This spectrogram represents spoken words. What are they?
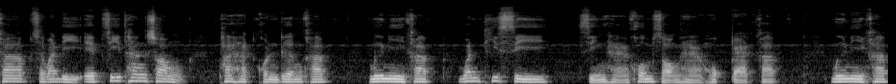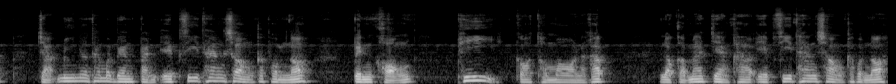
ครับ สวัสดีเอฟซีทางช่องพหัสคนเดิมครับ มือนี้ครับ วันที่ 4 สิงหาคม 2568 ครับ มือนี้ครับจะมีแนวทางมาแบ่งปันเอฟซีทางช่องครับผมเนาะเป็นของพี่กทมนะครับ เราก็มาแจ้งข่าวเอฟซีทางช่องครับผมเนาะ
